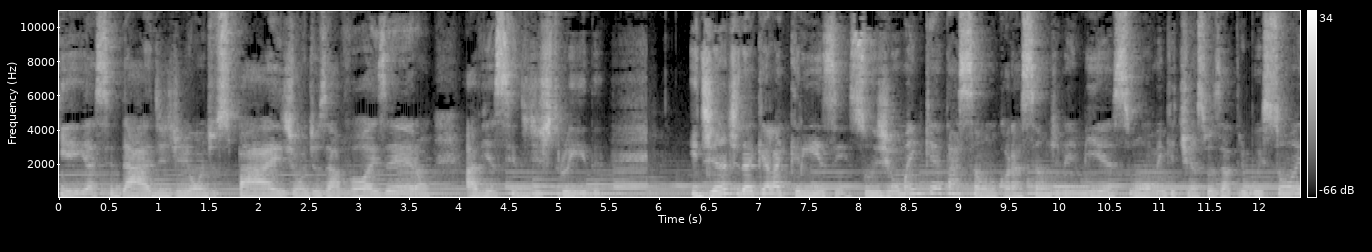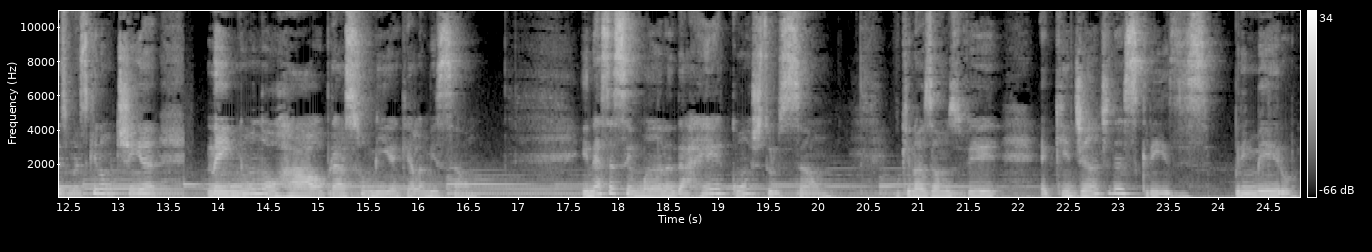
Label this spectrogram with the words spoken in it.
que a cidade de onde os pais, de onde os avós eram, havia sido destruída. E diante daquela crise surgiu uma inquietação no coração de Neemias, um homem que tinha suas atribuições, mas que não tinha nenhum know-how para assumir aquela missão. E nessa semana da reconstrução, o que nós vamos ver é que diante das crises, primeiro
